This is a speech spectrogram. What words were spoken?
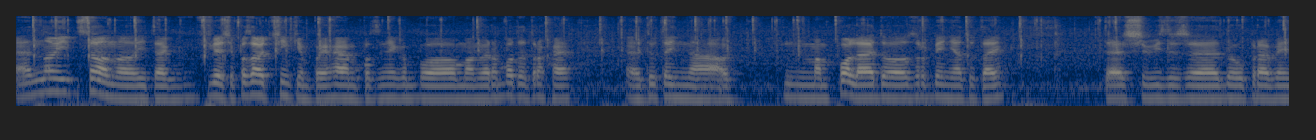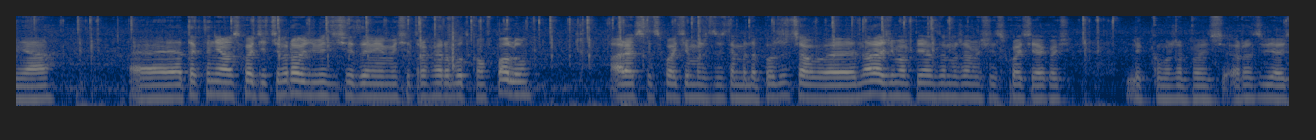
E, No i co, no i tak, wiecie, poza odcinkiem pojechałem poza niego, bo mamy robotę trochę e, tutaj na, mam pole do zrobienia tutaj. Też widzę, że do uprawienia. E, tak to nie mam, słuchajcie, czym robić, więc dzisiaj zajmiemy się trochę robótką w polu. A resztę, słuchajcie, może coś tam będę pożyczał. E, na razie mam pieniądze, możemy się, słuchajcie, jakoś lekko, można powiedzieć, rozwijać.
